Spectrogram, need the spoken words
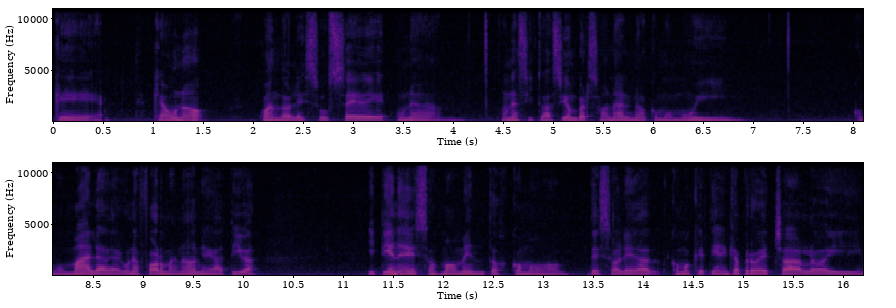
que, que a uno cuando le sucede una, una situación personal, ¿no? Como muy, como mala de alguna forma, ¿no? Negativa, y tiene esos momentos como de soledad, como que tiene que aprovecharlo y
